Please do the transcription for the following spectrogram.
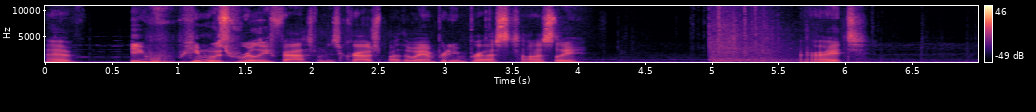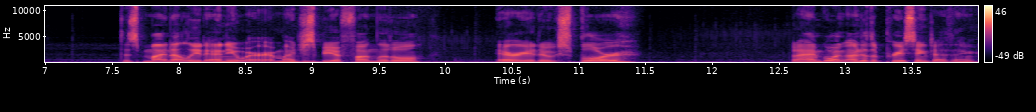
I have... He, he moves really fast when he's crouched, by the way. I'm pretty impressed, honestly. Alright. This might not lead anywhere. It might just be a fun little area to explore. But I am going under the precinct, I think.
